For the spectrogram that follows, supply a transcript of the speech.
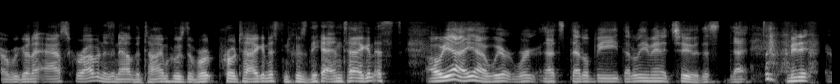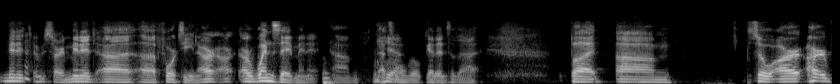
Are we gonna ask Robin? Is now the time? Who's the pro- protagonist and who's the antagonist? Oh yeah, yeah. We're we're that's that'll be that'll be minute two. This that minute minute. I'm sorry, minute uh, uh fourteen. Our, our our Wednesday minute. Um, that's Yeah. when we'll get into that. But um, so our our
